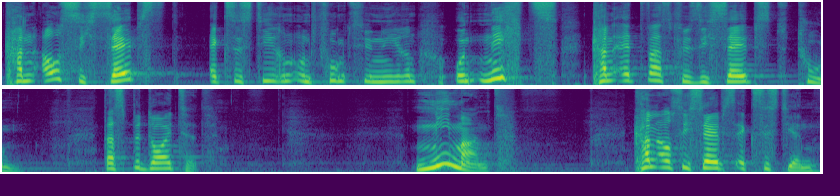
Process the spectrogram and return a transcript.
kann aus sich selbst existieren und funktionieren und nichts kann etwas für sich selbst tun. Das bedeutet, niemand kann aus sich selbst existieren.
